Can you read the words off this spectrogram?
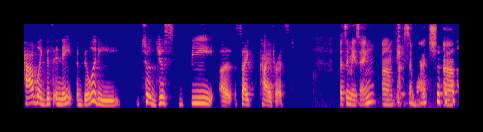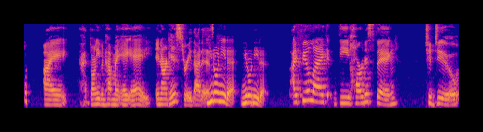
have like this innate ability to just be a psychiatrist. That's amazing. Um thank you so much. Um, i don't even have my aa in art history that is. You don't need it. You don't need it. I feel like the hardest thing to do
